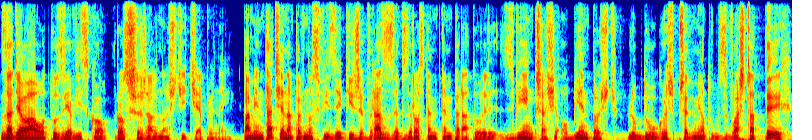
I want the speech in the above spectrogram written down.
Zadziałało tu zjawisko rozszerzalności cieplnej. Pamiętacie na pewno z fizyki, że wraz ze wzrostem temperatury zwiększa się objętość lub długość przedmiotów, zwłaszcza tych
